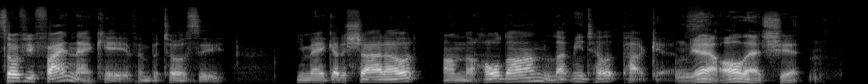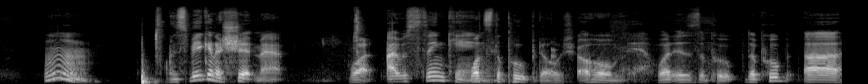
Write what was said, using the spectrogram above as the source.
So if you find that cave in Potosi, you may get a shout out on the Hold On, Let Me Tell It podcast. Yeah, all that shit. And speaking of shit, Matt, What? I was thinking. What's the poop, Doge? Oh man, what is the poop? The poop. Uh,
